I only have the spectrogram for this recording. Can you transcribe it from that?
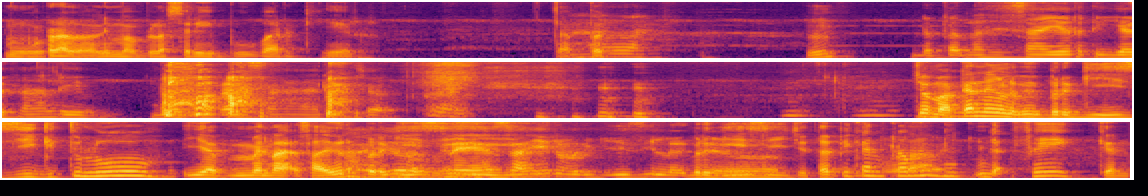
Murah lah, 15 ribu parkir. Dapat. Alah, Hmm? dapat nasi sayur tiga kali buat makan sehari, cok. Cuma makan yang lebih bergizi gitu loh. Iya, menak sayur bergizi. Nah, sayur bergizi loh, Cok. bergizi cuy. tapi kan kamu nggak vegan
